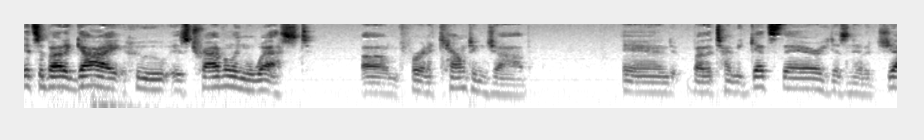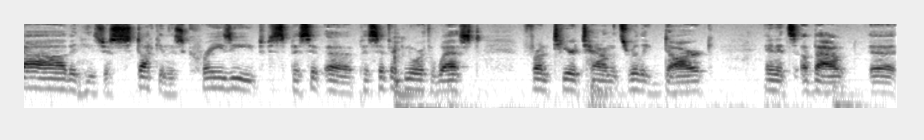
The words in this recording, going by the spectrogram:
It's about a guy who is traveling west um, for an accounting job. And by the time he gets there, he doesn't have a job, and he's just stuck in this crazy Pacific, uh, Pacific Northwest frontier town that's really dark. And it's about uh,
